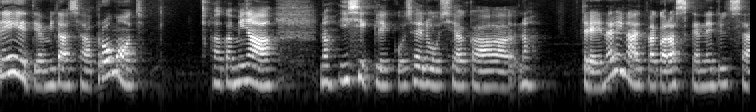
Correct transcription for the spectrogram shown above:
teed ja mida sa promod. aga mina noh, isiklikus elus ja ka noh, treenerina, et väga raske on neid üldse,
